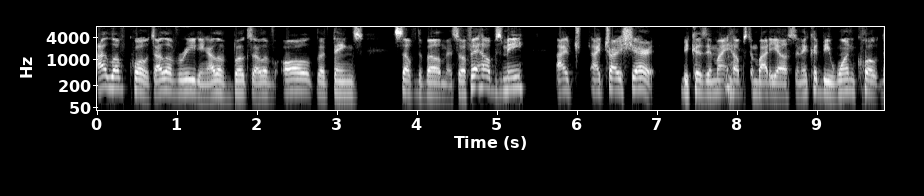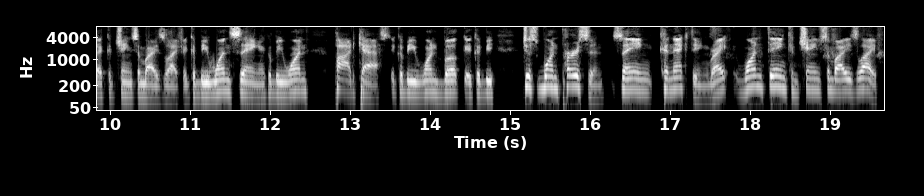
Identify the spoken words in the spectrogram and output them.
I love quotes. I love reading. I love books. I love all the things self development. So if it helps me, I I try to share it because it might help somebody else. And it could be one quote that could change somebody's life. It could be one saying. It could be one podcast. It could be one book. It could be just one person saying, connecting, right? One thing can change somebody's life.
